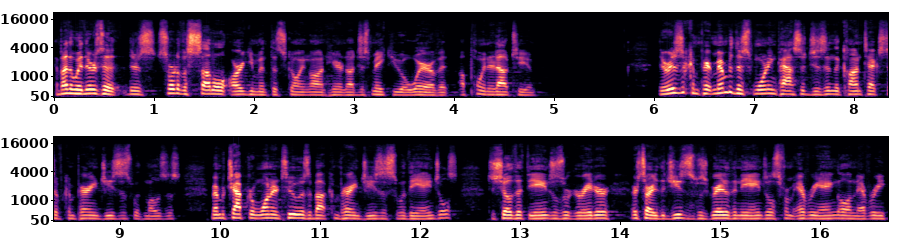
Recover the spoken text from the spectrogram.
And by the way, there's a, there's sort of a subtle argument that's going on here, and I'll just make you aware of it. I'll point it out to you. There is a compare. Remember, this warning passage is in the context of comparing Jesus with Moses. Remember, chapter one and two is about comparing Jesus with the angels to show that the angels were greater, or sorry, that Jesus was greater than the angels from every angle and every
